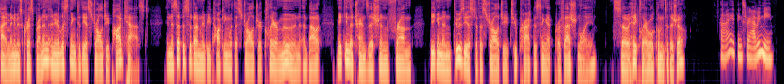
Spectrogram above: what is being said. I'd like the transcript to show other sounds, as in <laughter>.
Hi, my name is Chris Brennan, and you're listening to the Astrology Podcast. In this episode, I'm going to be talking with astrologer Claire Moon about making the transition from being an enthusiast of astrology to practicing it professionally. So, hey, Claire, welcome to the show. Hi, thanks for having me.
